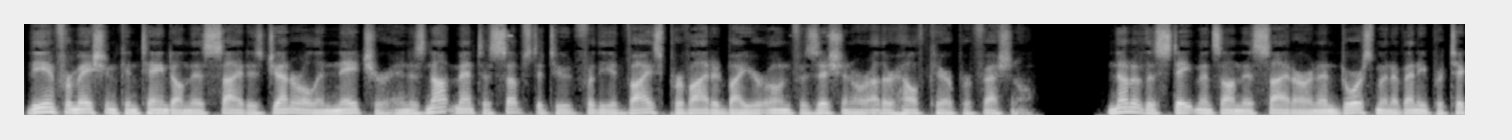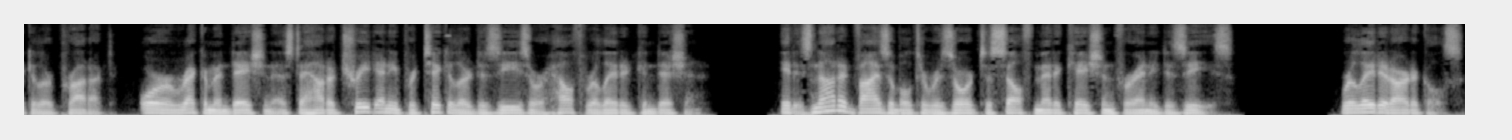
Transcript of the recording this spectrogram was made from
The information contained on this site is general in nature and is not meant to substitute for the advice provided by your own physician or other healthcare professional. None of the statements on this site are an endorsement of any particular product, or a recommendation as to how to treat any particular disease or health related condition. It is not advisable to resort to self medication for any disease. Related articles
